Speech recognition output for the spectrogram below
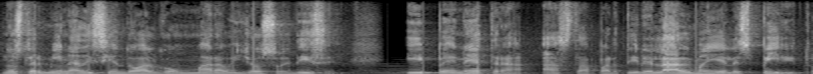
nos termina diciendo algo maravilloso y dice, y penetra hasta partir el alma y el espíritu.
